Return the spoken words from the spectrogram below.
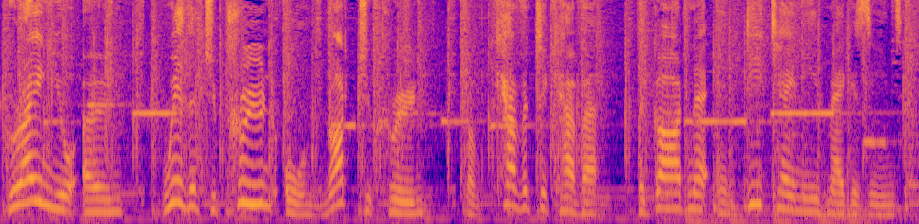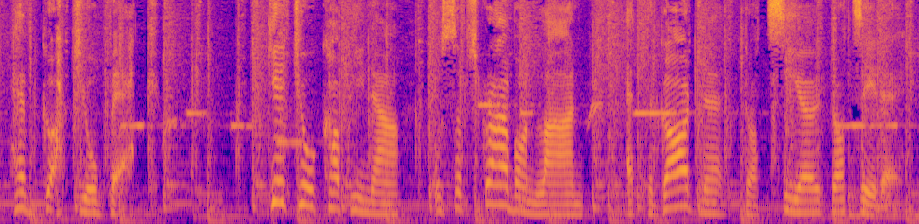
growing your own, whether to prune or not to prune, from cover to cover, The Gardener and Die Tuinier magazines have got your back. Get your copy now or subscribe online at thegardener.co.za.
